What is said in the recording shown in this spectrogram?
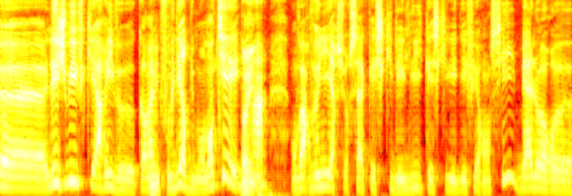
euh, les juifs qui arrivent, quand même, il faut le dire, du monde entier. Oui. hein. On va revenir sur ça, qu'est-ce qui les lie, qu'est-ce qui les différencie. Mais alors, euh,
